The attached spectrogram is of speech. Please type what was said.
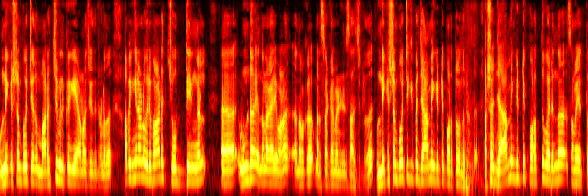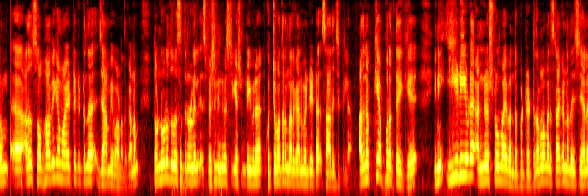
ഉണ്ണികൃഷ്ണൻ പോറ്റി അത് മറിച്ചു വിൽക്കുകയാണോ ചെയ്തിട്ടുള്ളത്? അപ്പോൾ ഇങ്ങനെയുള്ള ഒരുപാട് ചോദ്യങ്ങൾ ഉണ്ട് എന്നുള്ള കാര്യമാണ് നമുക്ക് മനസ്സിലാക്കാൻ വേണ്ടിയിട്ട് സാധിച്ചിട്ടുള്ളത്. ഉണ്ണികൃഷ്ണൻ പോറ്റിക്ക് ഇപ്പൊ ജാമ്യം കിട്ടി പുറത്തു വന്നിട്ടുണ്ട്. പക്ഷെ ജാമ്യം കിട്ടി പുറത്തു വരുന്ന സമയത്തും അത് അത് സ്വാഭാവികമായിട്ട് കിട്ടുന്ന ജാമ്യമാണത്. കാരണം തൊണ്ണൂറ് ദിവസത്തിനുള്ളിൽ സ്പെഷ്യൽ ഇൻവെസ്റ്റിഗേഷൻ ടീമിന് കുറ്റപത്രം നൽകാൻ വേണ്ടിയിട്ട് സാധിച്ചിട്ടില്ല. അതിനൊക്കെ അപ്പുറത്തേക്ക് ഇനി ഇ ഡിയുടെ അന്വേഷണവുമായി ബന്ധപ്പെട്ടിട്ട് നമ്മൾ മനസ്സിലാക്കേണ്ടത് വെച്ച് കഴിഞ്ഞാൽ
